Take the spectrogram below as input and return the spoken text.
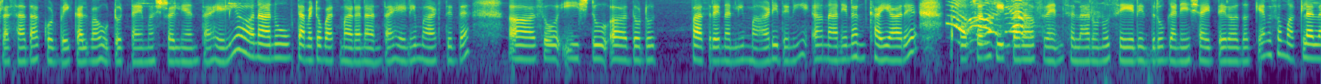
ಪ್ರಸಾದ ಕೊಡಬೇಕಲ್ವಾ? ಊಟದ ಟೈಮ್ ಅಷ್ಟರಲ್ಲಿ ಅಂತ ಹೇಳಿ ನಾನು ಟೊಮೆಟೊ ಬಾತ್ ಮಾಡೋಣ ಅಂತ ಹೇಳಿ ಮಾಡ್ತಿದ್ದೆ. ಸೊ ಇಷ್ಟು ದೊಡ್ಡ ಪಾತ್ರೆನಲ್ಲಿ ಮಾಡಿದ್ದೀನಿ. ನಾನೇ ನನ್ನ ಕೈಯಾರೆ. ಚಂದ ಕೀರ್ತನ ಫ್ರೆಂಡ್ಸ್ ಎಲ್ಲರೂ ಸೇರಿದ್ರು ಗಣೇಶ ಇಟ್ಟಿರೋದಕ್ಕೆ. ಸೊ ಮಕ್ಕಳೆಲ್ಲ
